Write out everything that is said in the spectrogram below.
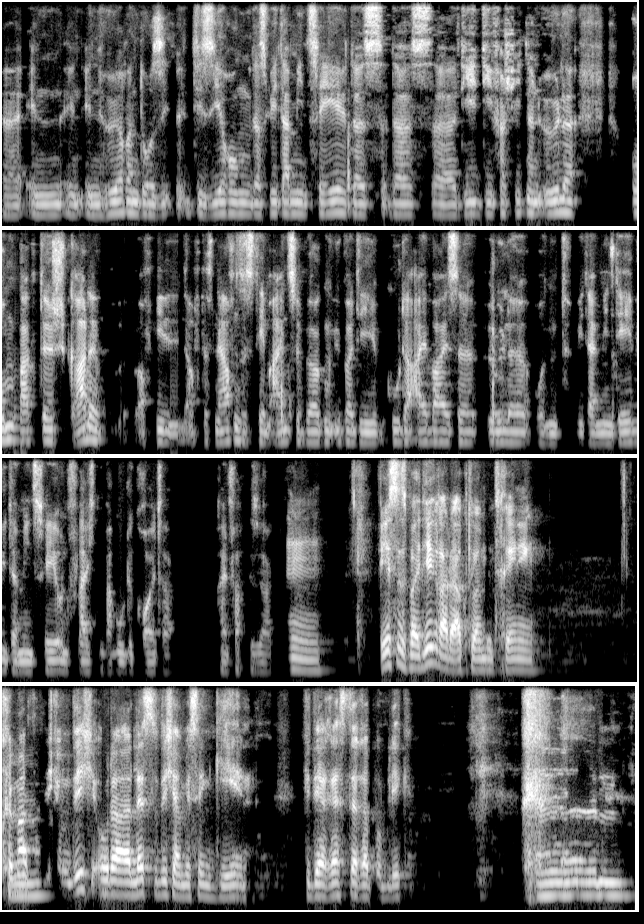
in, in, in höheren Dosierungen, das Vitamin C, das, das, äh, die, die verschiedenen Öle, um praktisch gerade auf, die, auf das Nervensystem einzuwirken über die gute Eiweiße, Öle und Vitamin D, Vitamin C und vielleicht ein paar gute Kräuter, einfach gesagt. Mhm. Wie ist es bei dir gerade aktuell mit Training? Kümmerst mhm. du dich um dich oder lässt du dich ein bisschen gehen, wie der Rest der Republik? Ähm,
